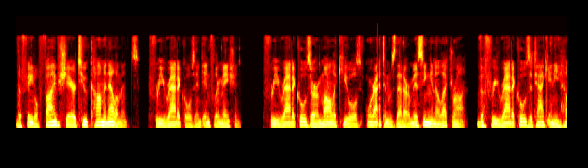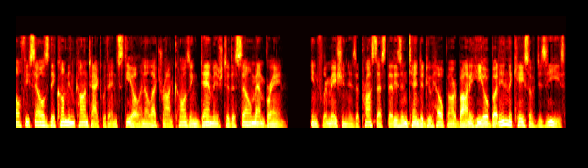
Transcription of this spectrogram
The fatal five share two common elements, free radicals and inflammation. Free radicals are molecules or atoms that are missing an electron. The free radicals attack any healthy cells they come in contact with and steal an electron causing damage to the cell membrane. Inflammation is a process that is intended to help our body heal but in the case of disease,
